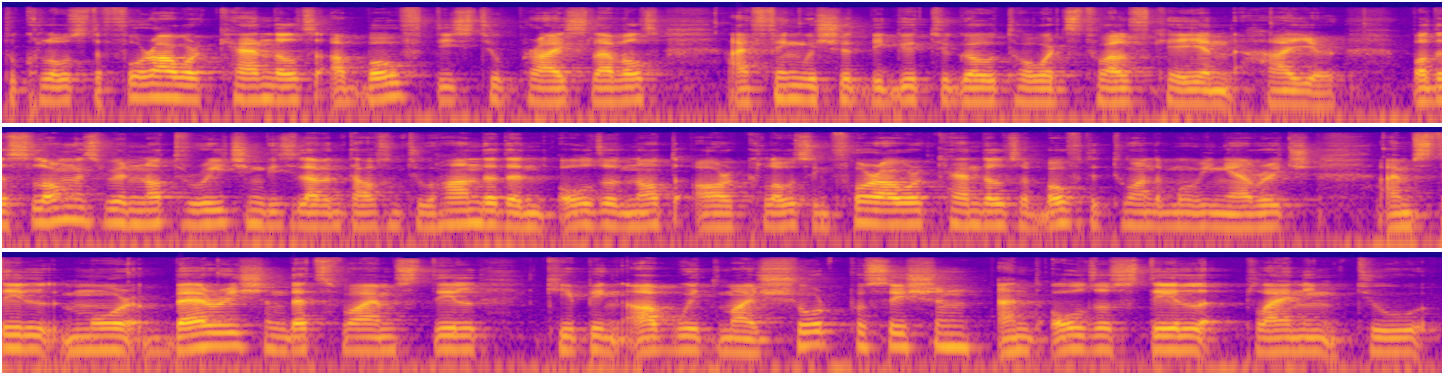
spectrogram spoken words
to close the four hour candles above these two price levels I think we should be good to go towards 12k and higher. But as long as we're not reaching this 11,200 and also not our closing 4 hour candles above the 200 moving average, I'm still more bearish and that's why I'm still keeping up with my short position and also still planning to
